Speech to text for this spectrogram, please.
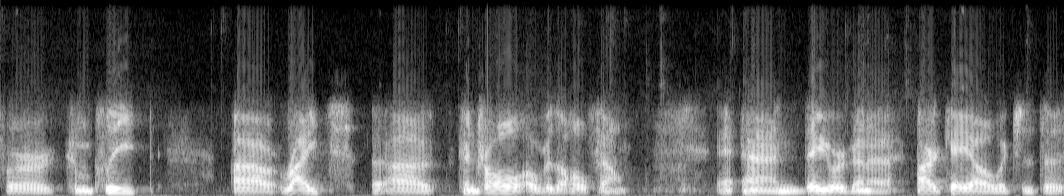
for complete uh, rights uh, control over the whole film and they were going to RKO, which is the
